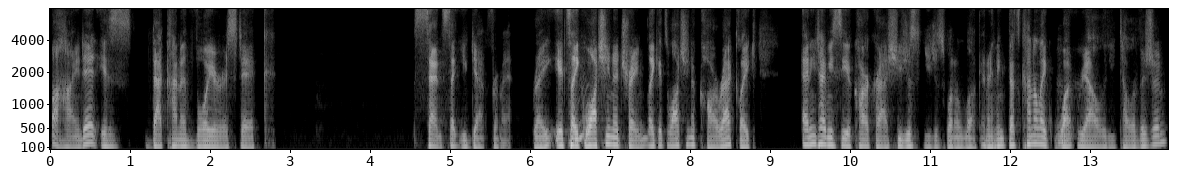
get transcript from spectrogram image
behind it is that kind of voyeuristic sense that you get from it right? It's like Mhm. watching a train like it's watching a car wreck. Like anytime you see a car crash you just you just want to look. And i think that's kind of like what reality television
